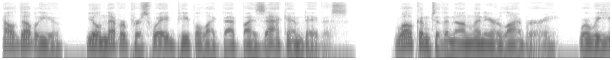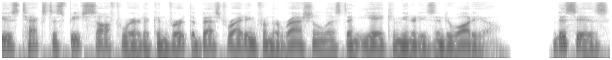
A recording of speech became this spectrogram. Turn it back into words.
LW, You'll Never Persuade People Like That by Zack M. Davis. Welcome to the Nonlinear Library, where we use text to speech software to convert the best writing from the rationalist and EA communities into audio. This is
